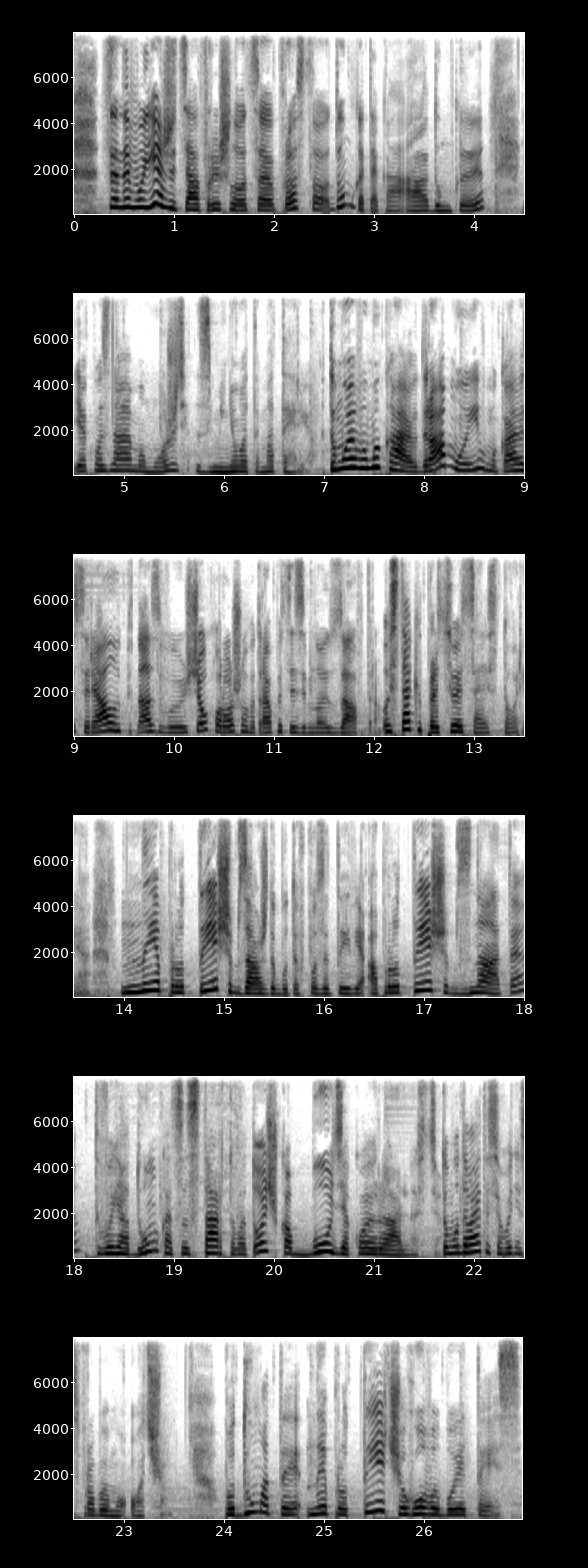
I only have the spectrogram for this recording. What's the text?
це не моє життя прийшло, це просто думка така. А думки, як ми знаємо, можуть змінювати матерію. Тому я вимикаю драму і вмикаю серіал під назвою Що хорошого трапиться зі мною завтра. Ось так і працює ця історія. Не про те, щоб завжди бути в позитиві, а про те, щоб знати, твоя думка це стартова точка будь-якої реальності. Тому давайте сьогодні спробуємо що. Подумати не про те, чого ви боїтесь,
